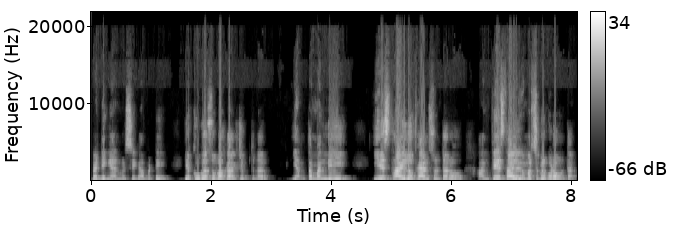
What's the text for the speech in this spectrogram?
వెడ్డింగ్ యానివర్సరీ కాబట్టి ఎక్కువగా శుభాకాంక్షలు చెప్తున్నారు. ఎంతమంది ఏ స్థాయిలో ఫ్యాన్స్ ఉంటారో అంతే స్థాయిలో విమర్శకులు కూడా ఉంటారు.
